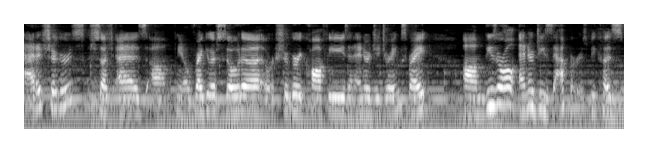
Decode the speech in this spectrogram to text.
added sugars, such as um, you know regular soda or sugary coffees and energy drinks, right? Um, these are all energy zappers because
